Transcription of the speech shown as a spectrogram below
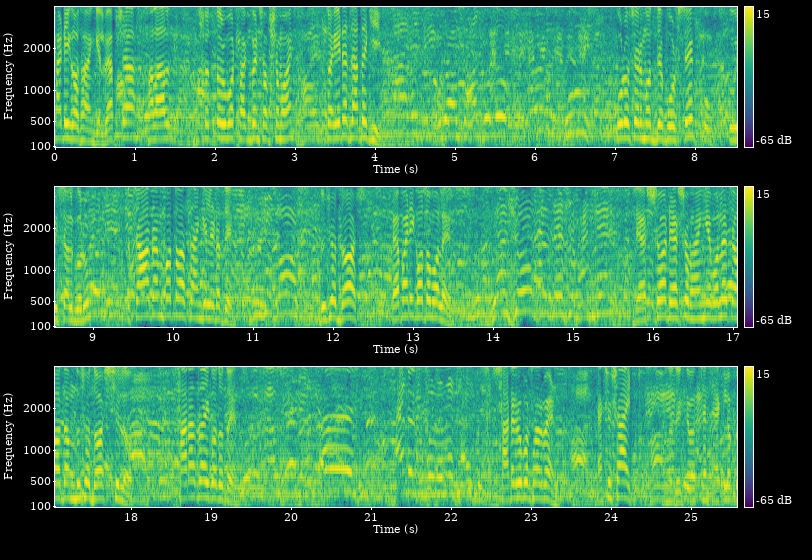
খাঁটি কথা আঙ্কেল। ব্যবসা হালাল সত্যর উপর থাকবেন সবসময়। তো এটা যাতে কি? পুরুষের মধ্যে পড়ছে বিশাল গরু। তো চা দাম কত আছে আঙ্কেল এটাতে? দুশো দশ। দুশো দশ। ব্যাপারী কত বলে? দেড়শো দেড়শো ভাঙে বলে চা দাম দুশো দশ ছিল। সারা যায় কততে? ষাটের উপর ছাড়বেন? হ্যাঁ। একশো ষাট? হ্যাঁ, দেখতে পাচ্ছেন এক লক্ষ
